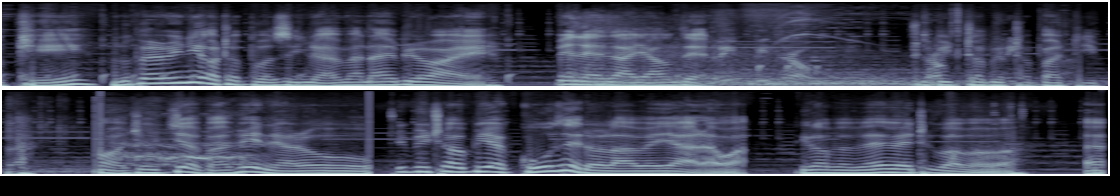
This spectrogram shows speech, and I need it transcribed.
okay blueberry နီ octoposini အမှန်တိုင်းပြောရရင်ပင်လယ်စာရောင်းတဲ့ Trippi troppi. တ ပီတပီတပတီပါဟောကြုတ်ချက်ဘာဖြစ်နေရတော့တပီထော်ပီက60ဒေါ်လာပဲရတာကွာဒီကောင်ဘယ်ဘဲပဲထုပါမှာပါအဲ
